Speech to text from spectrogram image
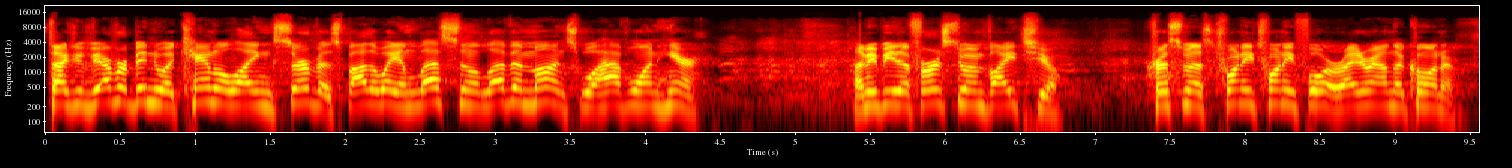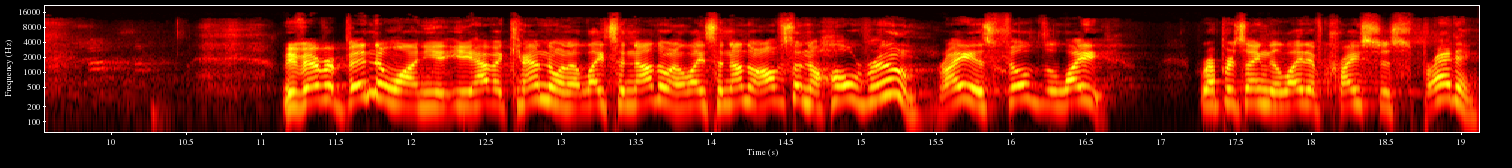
fact, if you've ever been to a candle lighting service, by the way, in less than 11 months, we'll have one here. Let me be the first to invite you. Christmas 2024, right around the corner. You've ever been to one, you, you have a candle and it lights another one, it lights another one. All of a sudden, the whole room, right, is filled with the light, representing the light of Christ is spreading.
